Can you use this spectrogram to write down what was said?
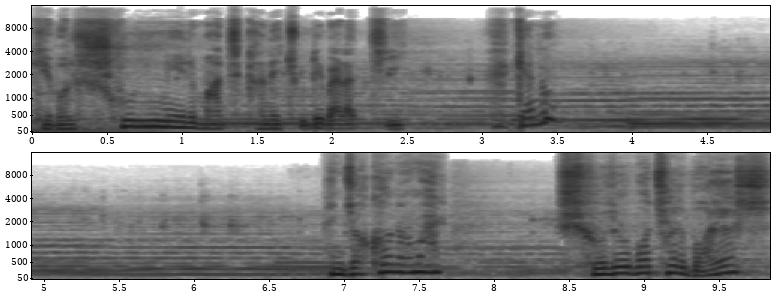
কেবল শূন্যের মাঝখানে ছুটে বেড়াচ্ছি। কেন? যখন আমার ষোলো বছর বয়স,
